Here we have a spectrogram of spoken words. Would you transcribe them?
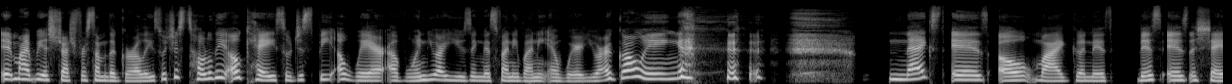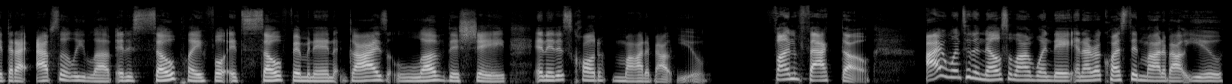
it might be a stretch for some of the girlies, which is totally okay. So just be aware of when you are using Miss Funny Bunny and where you are going. Next is, oh my goodness, this is a shade that I absolutely love. It is so playful, it's so feminine. Guys love this shade, and it is called Mod About You. Fun fact though, I went to the nail salon one day and I requested Mod About You.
